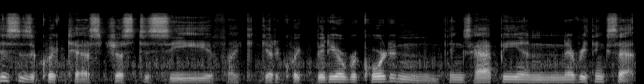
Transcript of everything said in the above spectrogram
This is a quick test just to see if I can get a quick video recorded and things happy and everything set.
